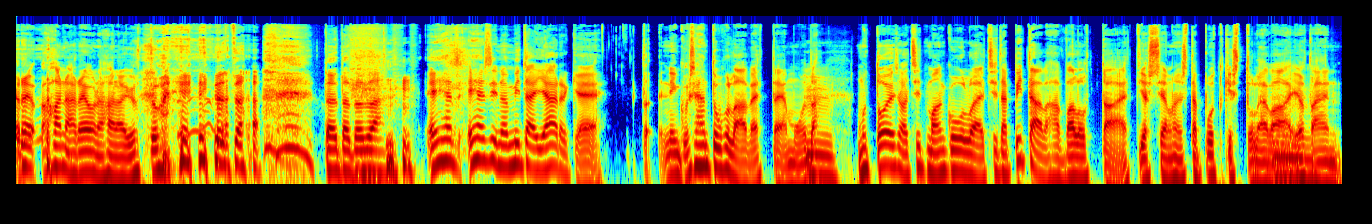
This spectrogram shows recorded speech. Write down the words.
re, hana reunahana juttuun, niin tota, tota, tota, eihän, eihän siinä ole mitään järkeä niin kuin, sehän tuhlaa vettä ja muuta. Mm. Mutta toisaalta sitten mä oon kuullut, että sitä pitää vähän valuttaa, että jos siellä on sitä putkista tulevaa Mm. jotain,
